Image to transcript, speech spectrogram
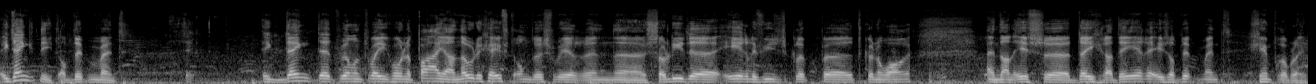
ik denk het niet op dit moment. Ik denk dat Willem II gewoon een paar jaar nodig heeft... om dus weer een uh, solide eredivisieclub uh, te kunnen worden. En dan is uh, degraderen is op dit moment geen probleem.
